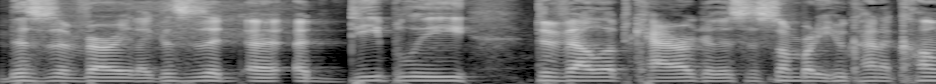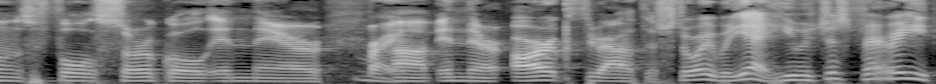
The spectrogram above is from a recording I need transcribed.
This is a very like this is a, a, a deeply developed character. This is somebody who kind of comes full circle in their Right. um, in their arc throughout the story. But yeah, he was just very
